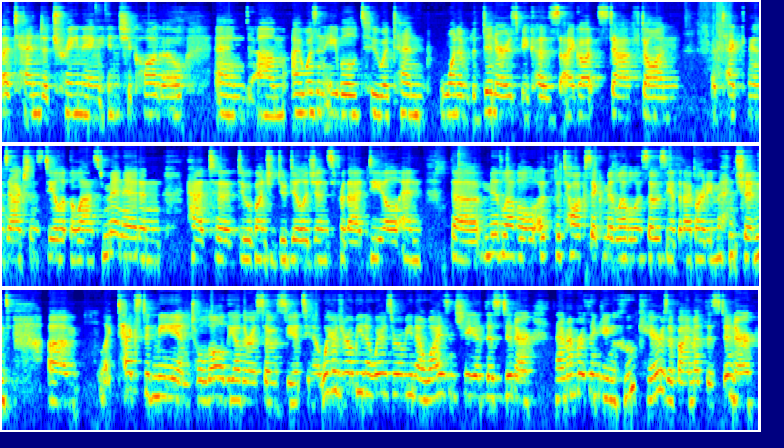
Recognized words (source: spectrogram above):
attend a training in chicago and um, i wasn't able to attend one of the dinners because i got staffed on a tech transactions deal at the last minute and had to do a bunch of due diligence for that deal. And the mid level, uh, the toxic mid level associate that I've already mentioned, um, like texted me and told all the other associates, you know, where's Romina? Where's Romina? Why isn't she at this dinner? And I remember thinking, who cares if I'm at this dinner?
